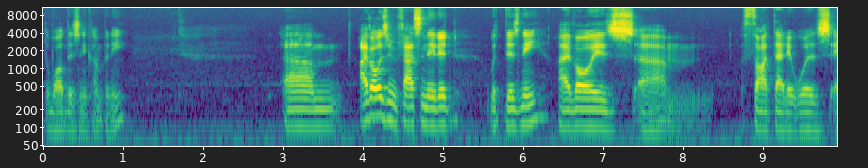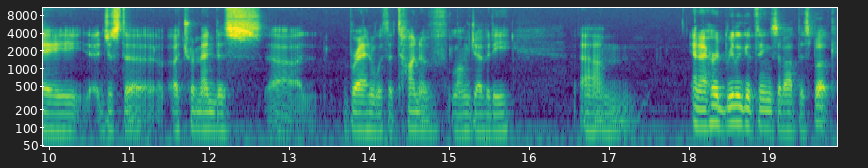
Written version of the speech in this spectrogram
the Walt Disney Company. Um, I've always been fascinated with Disney. I've always um, thought that it was a just a, a tremendous uh, brand with a ton of longevity. Um, and I heard really good things about this book.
